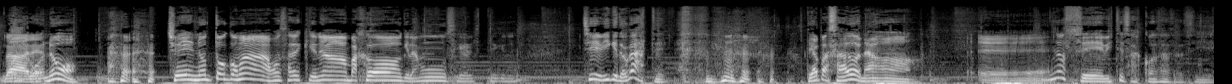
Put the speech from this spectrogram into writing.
Dale. O no. che, no toco más. Vos sabés que no, bajón, que la música, viste. Que no. Che, vi que tocaste. ¿Te ha pasado? No. Eh, No sé, viste esas cosas así.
